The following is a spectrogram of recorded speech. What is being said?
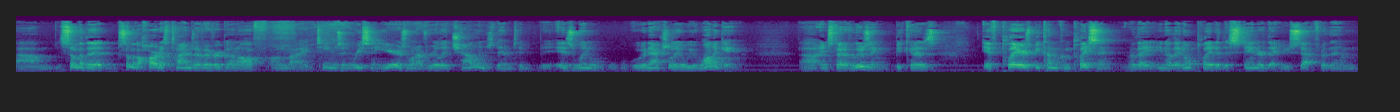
Um, some of the some of the hardest times I've ever gone off on my teams in recent years when I've really challenged them to is when when actually we won a game uh, instead of losing because if players become complacent or they you know they don't play to the standard that you set for them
